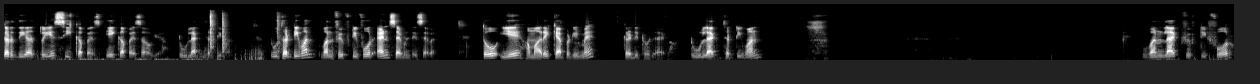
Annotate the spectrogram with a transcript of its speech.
कर दिया तो ये सी का पैसा ए का पैसा हो गया two lakh thirty one two thirty one one fifty four and seventy seven तो ये हमारे कैपिटल में क्रेडिट हो जाएगा। Two lakh thirty one one lakh fifty four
